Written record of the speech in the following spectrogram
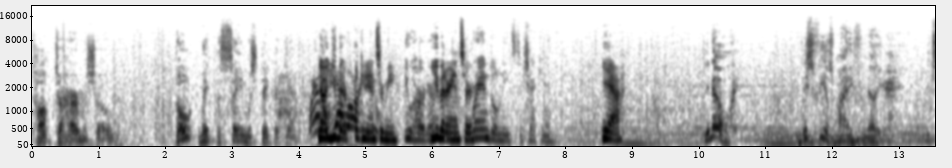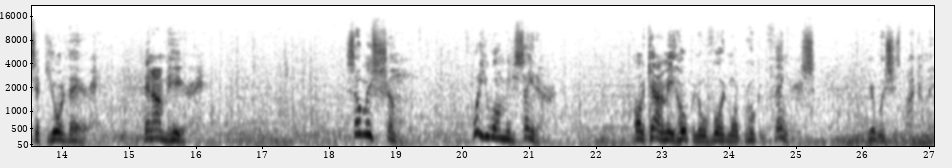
Talk to her, Michonne. Don't make the same mistake again. Where No, you better fucking you? answer me. You heard her. You better answer. Randall needs to check in. Yeah. You know, this feels mighty familiar. Except you're there, and I'm here. So, Michonne, what do you want me to say to her? On account of me hoping to avoid more broken fingers, your wish is my command.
